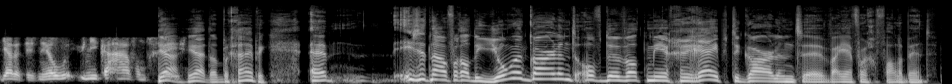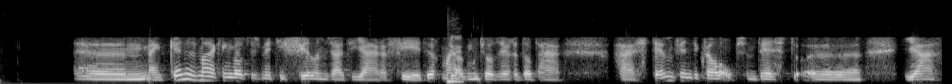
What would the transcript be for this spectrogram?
ja, dat is een heel unieke avond geweest. Ja, ja dat begrijp ik. Is het nou vooral de jonge Garland of de wat meer gerijpte Garland uh, waar jij voor gevallen bent? Uh, mijn kennismaking was dus met die films uit de jaren 40. Maar ja. ik moet wel zeggen dat haar, haar stem vind ik wel op zijn best... Uh, ja,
